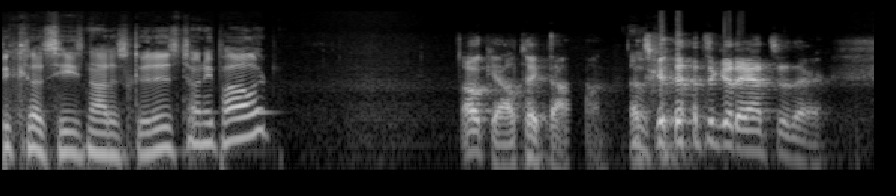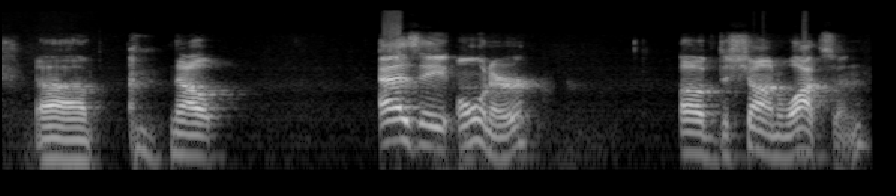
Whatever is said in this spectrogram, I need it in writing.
Because he's not as good as Tony Pollard. Okay, I'll take that one. That's okay. good. That's a good answer there. Uh, now, as a owner of Deshaun Watson,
